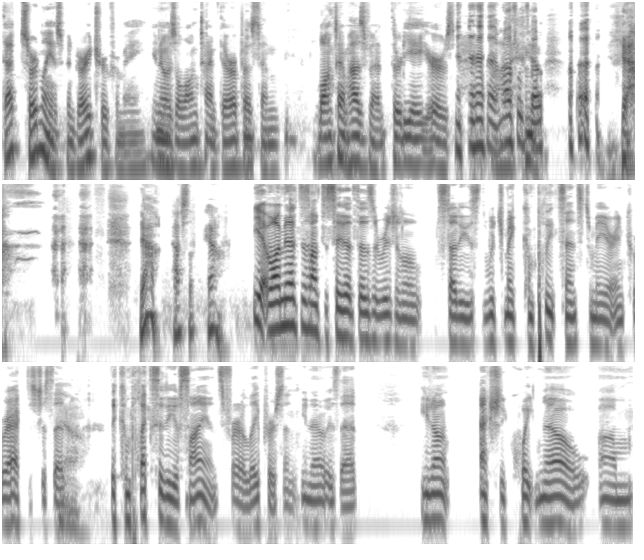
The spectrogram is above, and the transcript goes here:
that certainly has been very true for me, you know, mm. as a longtime therapist and longtime husband, 38 years. uh, yeah. yeah, absolutely. Yeah. Yeah. Well, I mean, that's not to say that those original studies, which make complete sense to me, are incorrect. It's just that yeah. the complexity of science for a layperson, you know, is that you don't actually quite know um,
